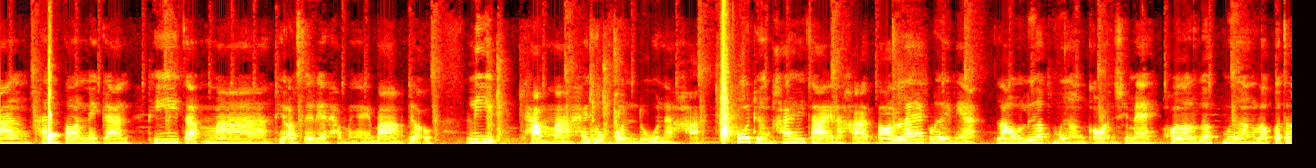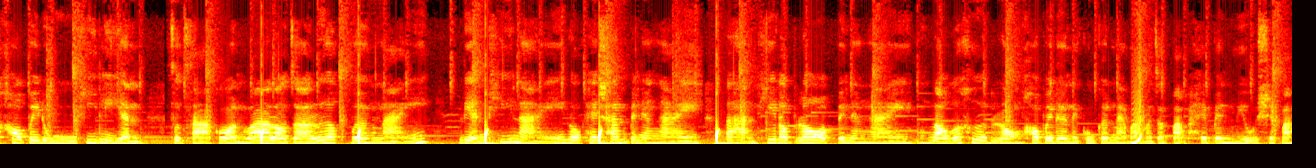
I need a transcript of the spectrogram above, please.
าง ขั้นตอนในการที่จะมาที่ออสเตรเลียทำยังไงบ้าง เดี๋ยวรีบทำมาให้ทุกคนดูนะคะ พูดถึงค่าใช้จ่ายนะคะ ตอนแรกเลยเนี่ยเราเลือกเมืองก่อนใช่ไหมพอเราเลือกเมืองเราก็จะเข้าไปดูที่เรียน ศึกษาก่อนว่าเราจะเลือกเมืองไหน เรียนที่ไหน โลเคชันเป็นยังไง สถานที่รอบๆเป็นยังไง เราก็คือลองเข้าไปเดินใน Google Map มันจะปรับให้เป็นวิวใช่ปะ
